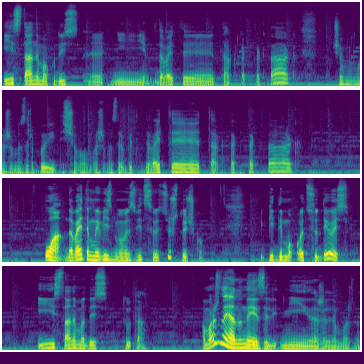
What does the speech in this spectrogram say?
і станемо кудись. Е, ні-ні-ні. Давайте. Так, так, так, так. Що ми можемо зробити? Що ми можемо зробити? Давайте. Так, так, так, так. О, давайте ми візьмемо звідси оцю штучку і підемо от сюди ось. І станемо десь тут. А можна я на неї залі... Ні, на жаль, не можна.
